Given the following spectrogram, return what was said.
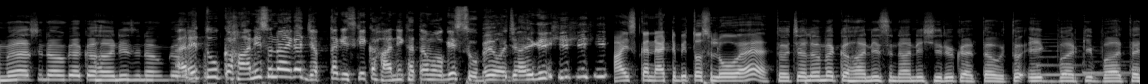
मैं सुनाऊँगा कहानी सुनाऊँगा। अरे तू कहानी सुनाएगा जब तक इसकी कहानी खत्म होगी सुबह हो जाएगी। हाँ इसका नेट भी तो स्लो है। तो चलो मैं कहानी सुनानी शुरू करता हूँ। तो एक बार की बात है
